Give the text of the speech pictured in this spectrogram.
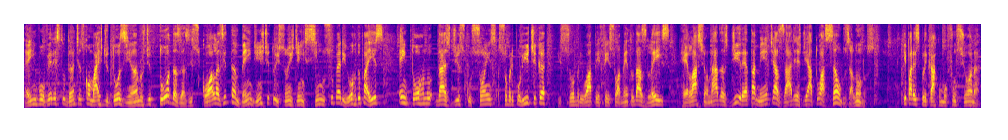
é envolver estudantes com mais de 12 anos de todas as escolas e também de instituições de ensino superior do país em torno das discussões sobre política e sobre o aperfeiçoamento das leis relacionadas diretamente às áreas de atuação dos alunos. E para explicar como funciona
